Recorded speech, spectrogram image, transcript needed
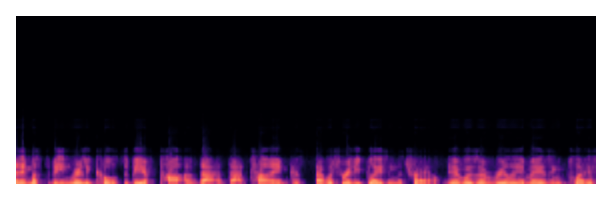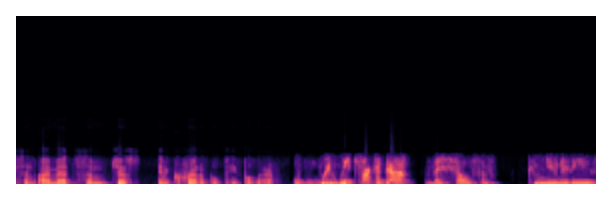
and it must have been really cool to be a part of that at that time because that was really blazing the trail. It was a really amazing place, and I met some just incredible people there. When we talk about the health of communities,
